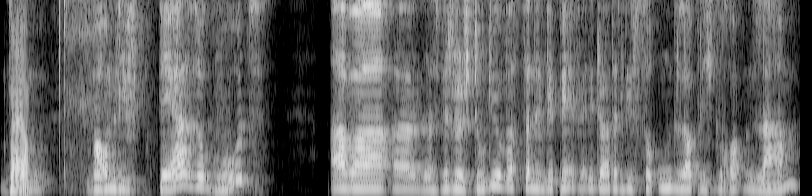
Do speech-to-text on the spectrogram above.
Warum, naja. warum lief der so gut? Aber äh, das Visual Studio, was dann den WPF-Editor hatte, lief so unglaublich grottenlahm.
